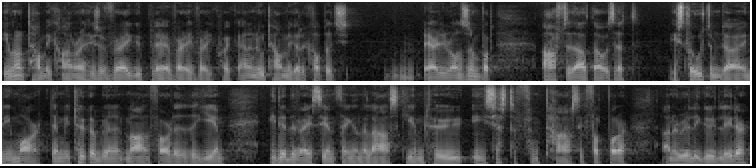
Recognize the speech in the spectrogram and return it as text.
even on Tommy Conroy, who's a very good player, very, very quick. And I know Tommy got a couple of early runs him, but after that, that was it. He slowed him down, he marked him, he took a brilliant man forward of the game. He did the very same thing in the last game too. He's just a fantastic footballer and a really good leader.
